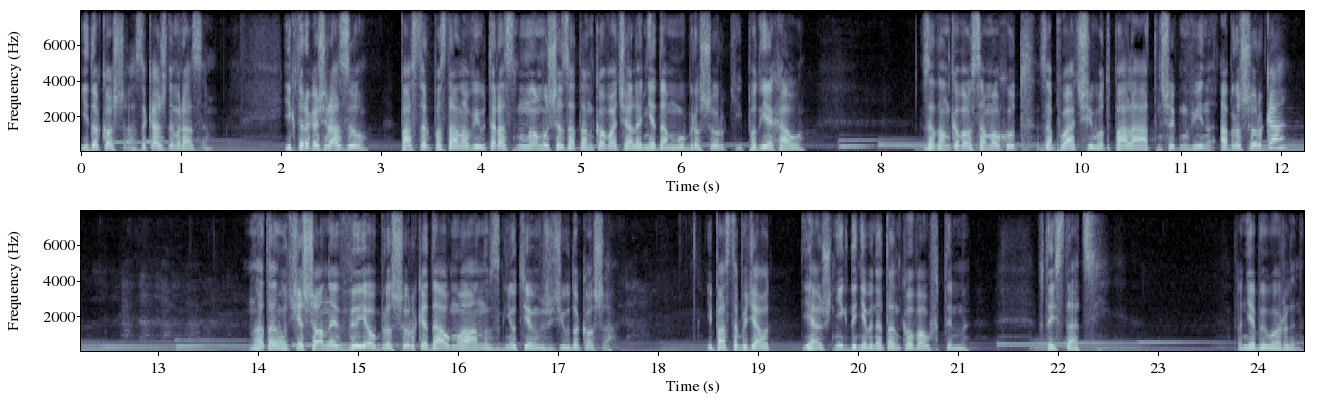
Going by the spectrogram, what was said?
I do kosza, za każdym razem. I któregoś razu pastor postanowił, teraz no, muszę zatankować, ale nie dam mu broszurki. Podjechał, zatankował samochód, zapłacił, odpala, a ten człowiek mówi, a broszurka? No ten ucieszony wyjął broszurkę, dał mu, a on zgniótł wrzucił do kosza. I pastor powiedział, ja już nigdy nie będę tankował w, tym, w tej stacji. To nie był Orlen.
